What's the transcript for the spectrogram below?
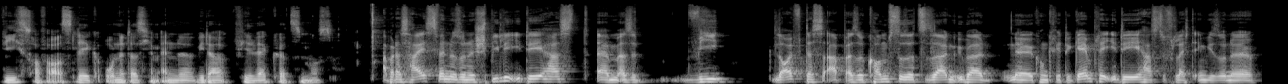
wie ich es drauf auslege, ohne dass ich am Ende wieder viel wegkürzen muss. Aber das heißt, wenn du so eine Spieleidee hast, ähm, also wie läuft das ab? Also kommst du sozusagen über eine konkrete Gameplay-Idee, hast du vielleicht irgendwie so eine,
